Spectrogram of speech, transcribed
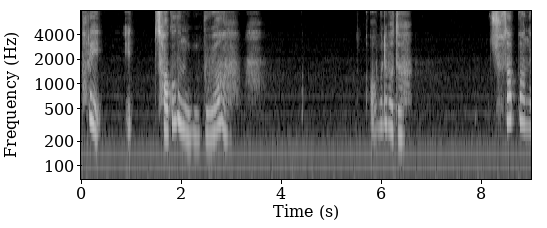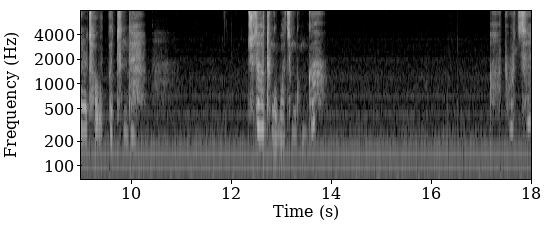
팔에 이 자국은 뭐야? 아무리 봐도 주사 바늘 자국 같은데 주사 같은 거 맞은 건가? 아, 뭐지?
